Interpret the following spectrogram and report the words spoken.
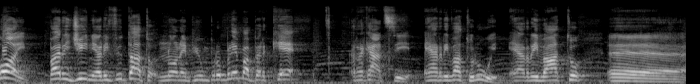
Poi Parigini ha rifiutato, non è più un problema perché ragazzi, è arrivato lui, è arrivato eh,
